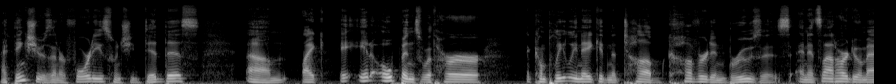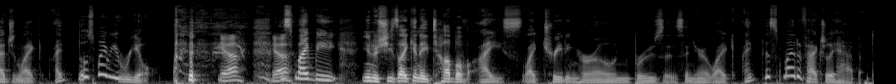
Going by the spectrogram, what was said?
I think she was in her 40s when she did this. Um, like it, it opens with her completely naked in a tub, covered in bruises, and it's not hard to imagine. Like I, those might be real. Yeah, yeah. This might be, you know, she's like in a tub of ice, like treating her own bruises, and you're like, I, this might have actually happened.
